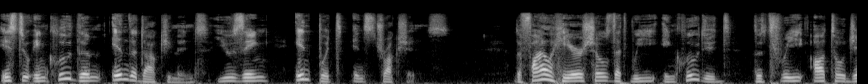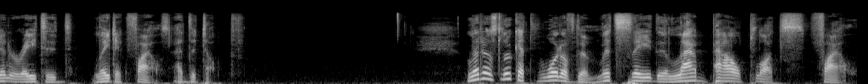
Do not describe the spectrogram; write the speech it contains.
is to include them in the document using input instructions. The file here shows that we included the three auto-generated LaTeX files at the top. Let us look at one of them. Let's say the LabPal plots file.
